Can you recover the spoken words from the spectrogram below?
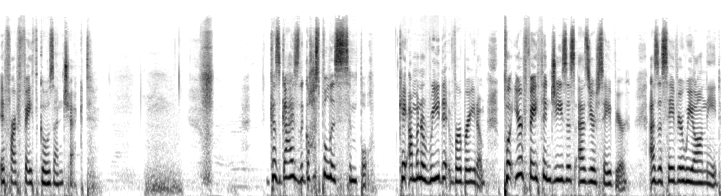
if our faith goes unchecked. Because, guys, the gospel is simple. Okay, I'm gonna read it verbatim. Put your faith in Jesus as your Savior, as a Savior we all need.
